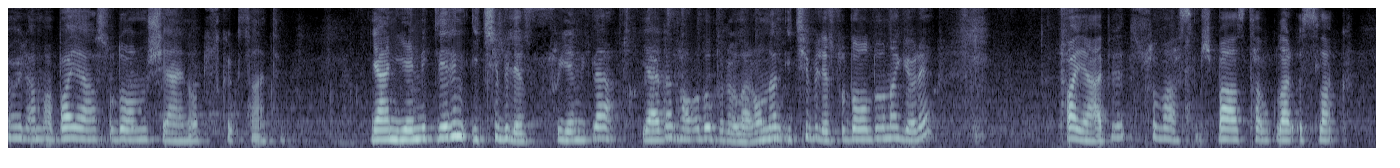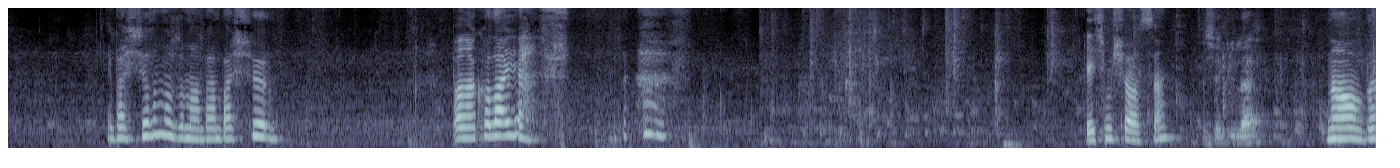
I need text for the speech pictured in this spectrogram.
Öyle ama bayağı su dolmuş yani 30-40 santim. Yani yemliklerin içi bile su. Yemlikler yerden havada duruyorlar. Onların içi bile su dolduğuna göre bayağı bir su basmış. Bazı tavuklar ıslak. E başlayalım o zaman. Ben başlıyorum. Bana kolay gelsin. Geçmiş olsun. Teşekkürler. Ne oldu?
